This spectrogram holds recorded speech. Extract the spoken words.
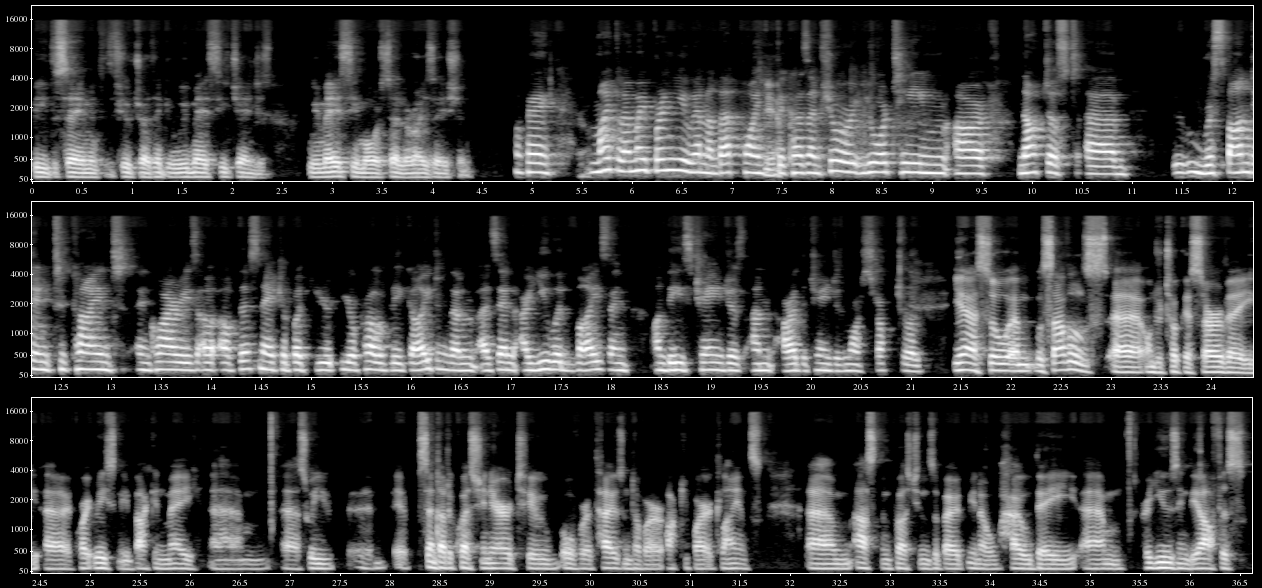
be the same into the future. I think we may see changes. We may see more cellularization. Okay, Michael, I might bring you in on that point yeah. because I'm sure your team are not just um, responding to client inquiries of, of this nature, but you're, you're, probably guiding them. As in, are you advising on these changes, and are the changes more structural? Yeah, so um, well, Savills uh, undertook a survey uh, quite recently, back in May. Um, uh, so we uh, sent out a questionnaire to over a thousand of our occupier clients, um, asked them questions about you know how they um, are using the office,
